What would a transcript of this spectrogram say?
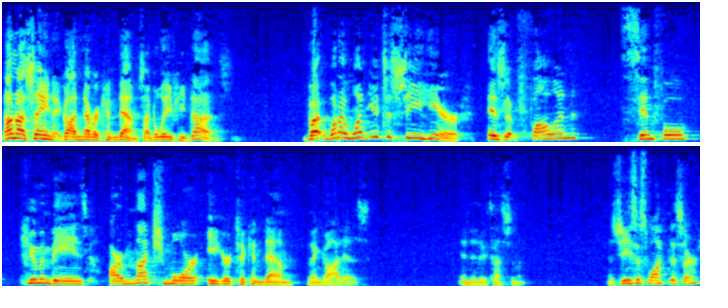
Now I'm not saying that God never condemns. I believe He does. But what I want you to see here is that fallen, sinful human beings are much more eager to condemn than God is in the New Testament. As Jesus walked this earth,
